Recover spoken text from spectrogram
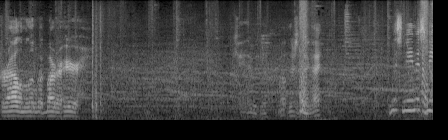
Corral them a little bit better here. Okay, there we go. Oh, there's a bad guy. Miss me, miss me.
